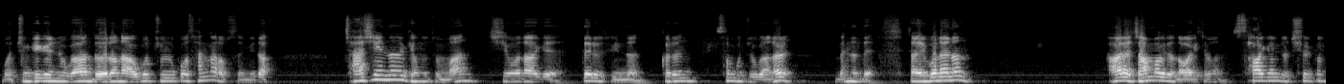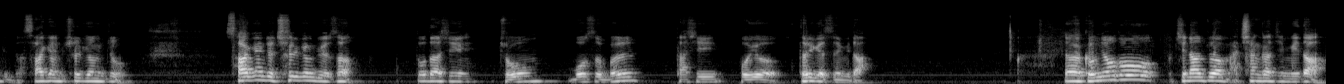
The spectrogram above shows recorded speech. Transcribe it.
뭐 중계 견주가 늘어나고 줄고 상관없습니다. 자신 있는 경주만 시원하게 때릴 수 있는 그런 선구 주간을 맺는데 자 이번에는 아래 자막에도 나와있지만 4경주 7경주입니다. 4경주 7경주 4경주 7경주에서 또다시 좋은 모습을 다시 보여드리겠습니다. 자 금요도 지난주와 마찬가지입니다.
